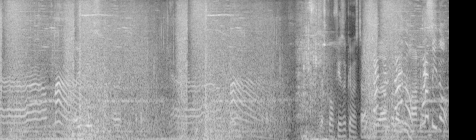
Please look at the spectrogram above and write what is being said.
Llama. Ay Dios. Llama. Ay, les confieso que me están ¡Está sudando las cansado! manos. ¡Rápido!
